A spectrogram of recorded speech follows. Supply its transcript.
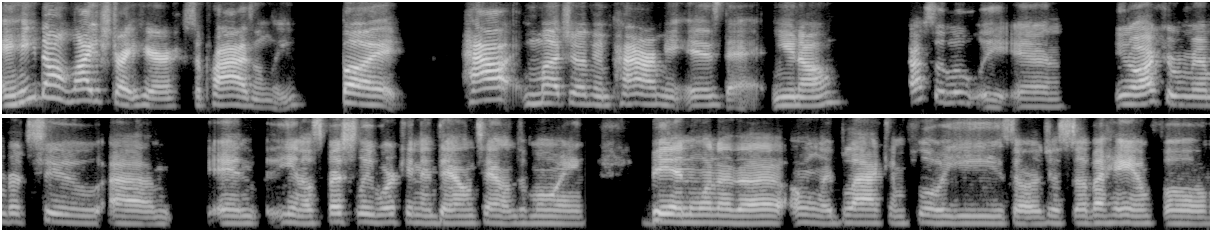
and he don't like straight hair, surprisingly. But how much of empowerment is that, you know? Absolutely. And, you know, I can remember too, um, and, you know, especially working in downtown Des Moines, being one of the only Black employees or just of a handful.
